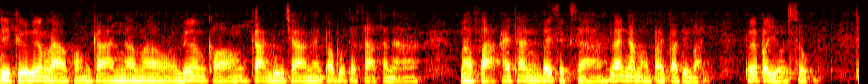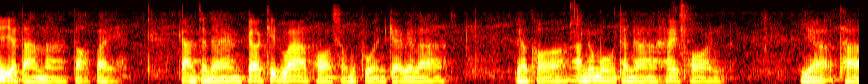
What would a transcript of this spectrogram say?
นี่คือเรื่องราวของการนำเอาเรื่องของการบูชาในพระพุทธศาสนา มาฝากให้ท่านได้ศึกษาและนำเอาไปปฏิบัติ เพื่อประโยชน์สุขที่จะตามมาต่อไป การแสดงก็คิดว่าพอสมควรแก่เวลาจะขออนุโมทนาให้พรยะถา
